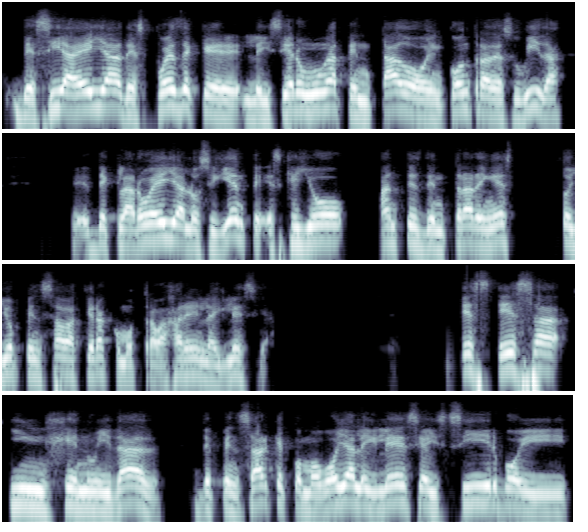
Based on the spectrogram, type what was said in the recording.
Decía ella, después de que le hicieron un atentado en contra de su vida, eh, declaró ella lo siguiente, es que yo antes de entrar en esto, yo pensaba que era como trabajar en la iglesia. Es esa ingenuidad de pensar que como voy a la iglesia y sirvo y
